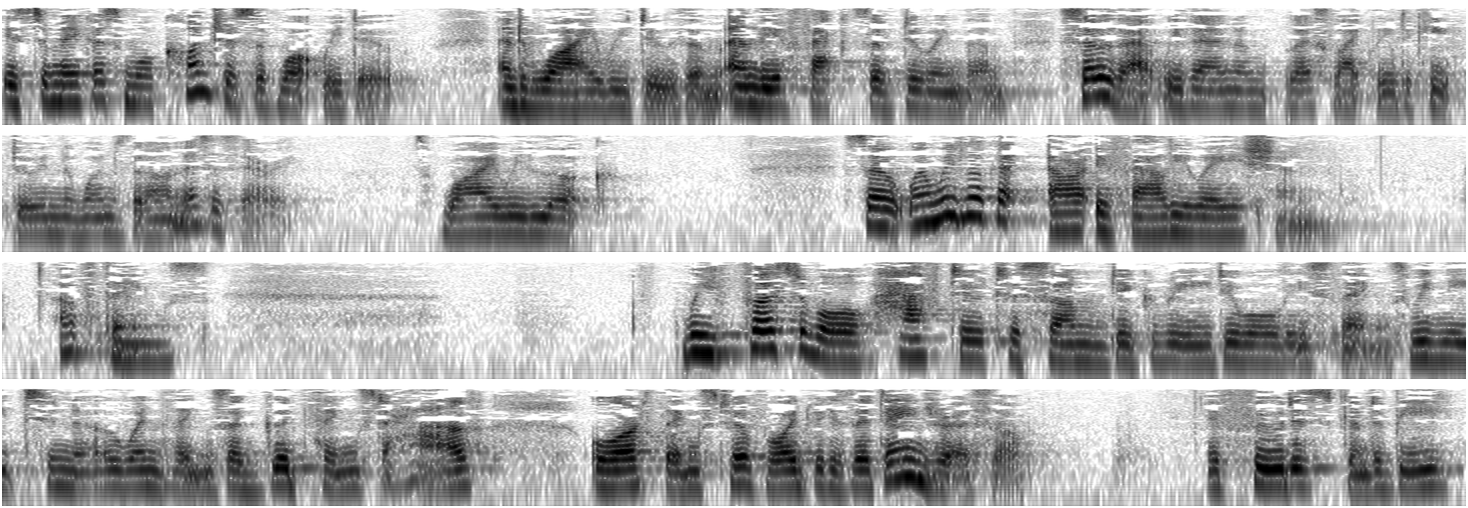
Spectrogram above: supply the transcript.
is to make us more conscious of what we do and why we do them and the effects of doing them so that we then are less likely to keep doing the ones that aren't necessary. It's why we look. So when we look at our evaluation of things, we first of all have to, to some degree, do all these things. We need to know when things are good things to have or things to avoid because they're dangerous. So if food is going to be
